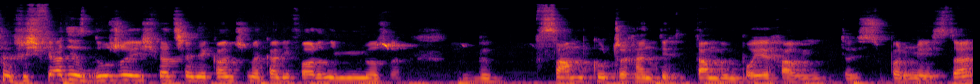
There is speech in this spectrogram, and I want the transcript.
świat jest duży i świat się nie kończy na Kalifornii, mimo że sam kurczę chętnie tam bym pojechał i to jest super miejsce.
